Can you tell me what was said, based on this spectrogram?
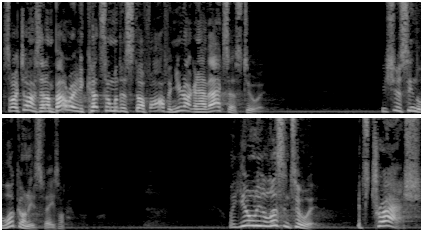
So I told him, I said, I'm about ready to cut some of this stuff off and you're not going to have access to it. You should have seen the look on his face. Well, you don't need to listen to it. It's trash.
